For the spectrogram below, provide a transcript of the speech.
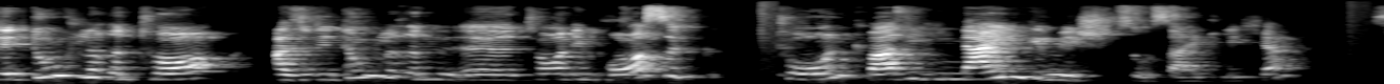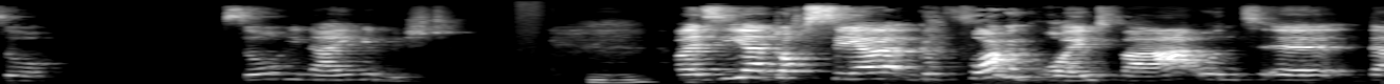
den dunkleren Tor, also den dunkleren äh, Tor, den Bronzeton quasi hineingemischt, so seitlich. Ja? So, so hineingemischt. Mhm. Weil sie ja doch sehr vorgebräunt war und äh, da,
